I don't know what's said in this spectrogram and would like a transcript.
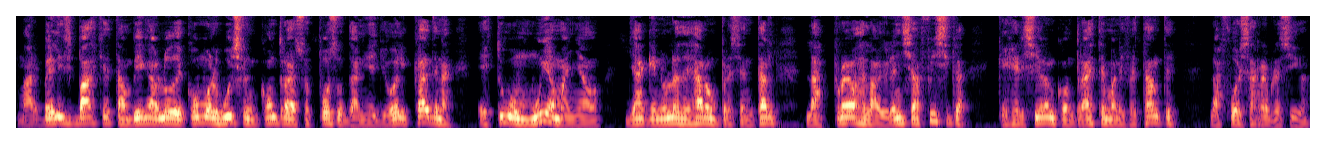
Marbelis Vázquez también habló de cómo el juicio en contra de su esposo Daniel Joel Cárdenas estuvo muy amañado, ya que no les dejaron presentar las pruebas de la violencia física que ejercieron contra este manifestante las fuerzas represivas?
